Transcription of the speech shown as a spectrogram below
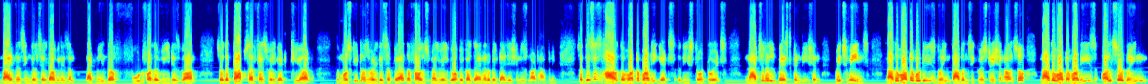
by the single celled organism. That means the food for the weed is gone so the top surface will get cleared, the mosquitoes will disappear, the foul smell will go because the anaerobic digestion is not happening. So this is how the water body gets restored to its natural best condition, which means now the water body is doing carbon sequestration also. Now the water body is also doing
